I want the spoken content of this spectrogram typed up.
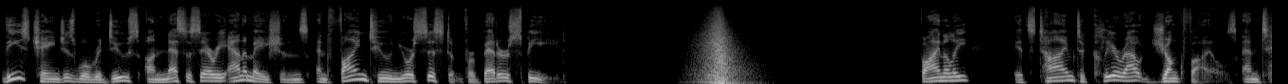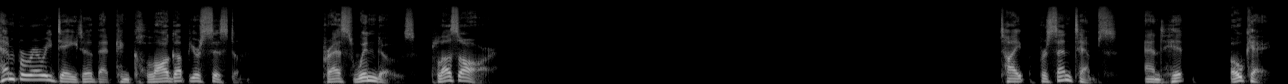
These changes will reduce unnecessary animations and fine-tune your system for better speed. Finally, it's time to clear out junk files and temporary data that can clog up your system. Press Windows plus R. Type percent %temps and hit OK.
